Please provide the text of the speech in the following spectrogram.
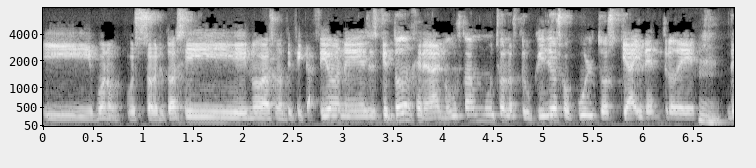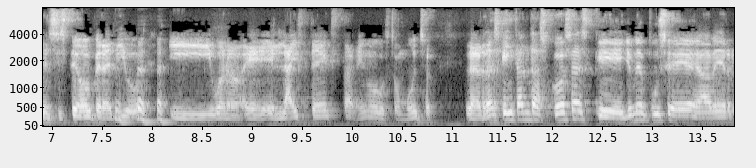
y bueno, pues sobre todo así nuevas notificaciones, es que todo en general, me gustan mucho los truquillos ocultos que hay dentro de, hmm. del sistema operativo y bueno, eh, el live text también me gustó mucho. La verdad es que hay tantas cosas que yo me puse a ver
